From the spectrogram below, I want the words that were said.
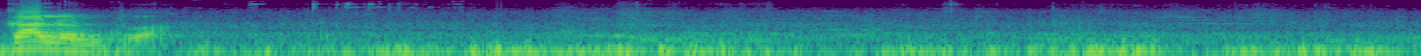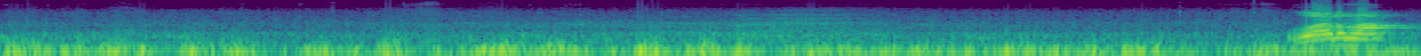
கால் வந்துட்டு வா. வரலாம்.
